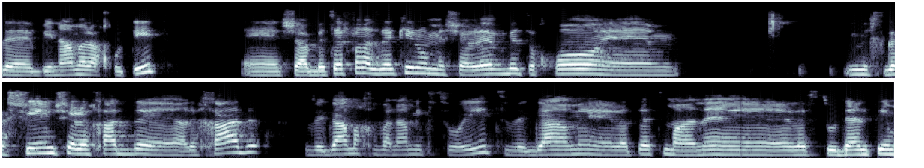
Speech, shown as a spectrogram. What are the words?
לבינה מלאכותית, שהבית ספר הזה כאילו משלב בתוכו מפגשים של אחד על אחד, וגם הכוונה מקצועית, וגם לתת מענה לסטודנטים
